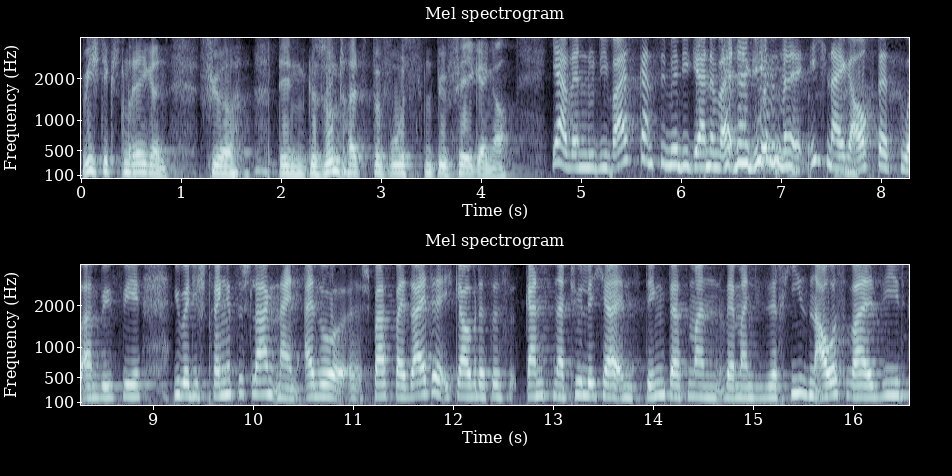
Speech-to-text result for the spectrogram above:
wichtigsten Regeln für den gesundheitsbewussten Buffetgänger? Ja, wenn du die weißt, kannst du mir die gerne weitergeben. Ich neige auch dazu, am Buffet über die Stränge zu schlagen. Nein, also äh, Spaß beiseite. Ich glaube, das ist ganz natürlicher Instinkt, dass man, wenn man diese Riesenauswahl sieht,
